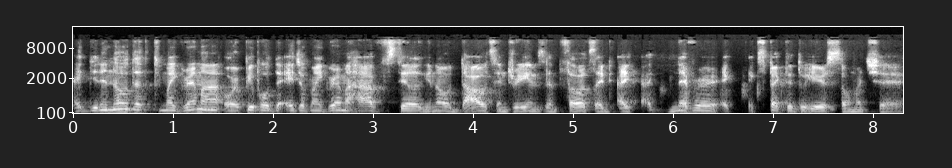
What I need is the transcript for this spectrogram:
I didn't know that my grandma or people the age of my grandma have still, you know, doubts and dreams and thoughts. I, I, I never expected to hear so much uh,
